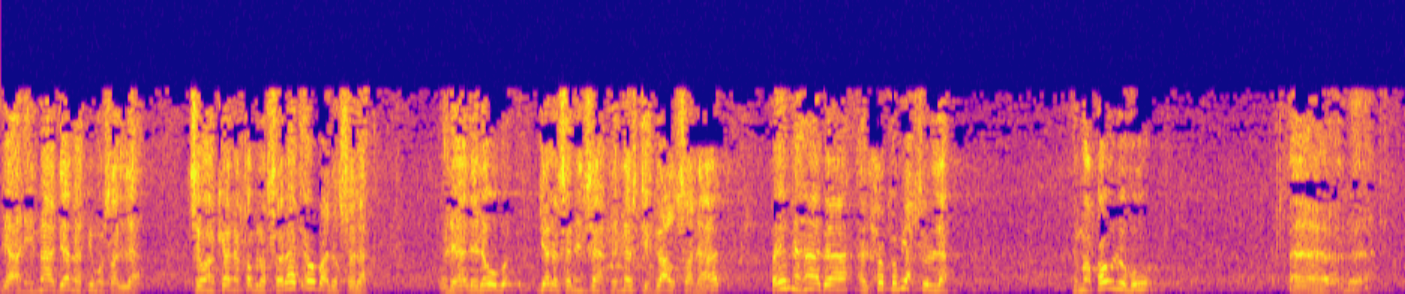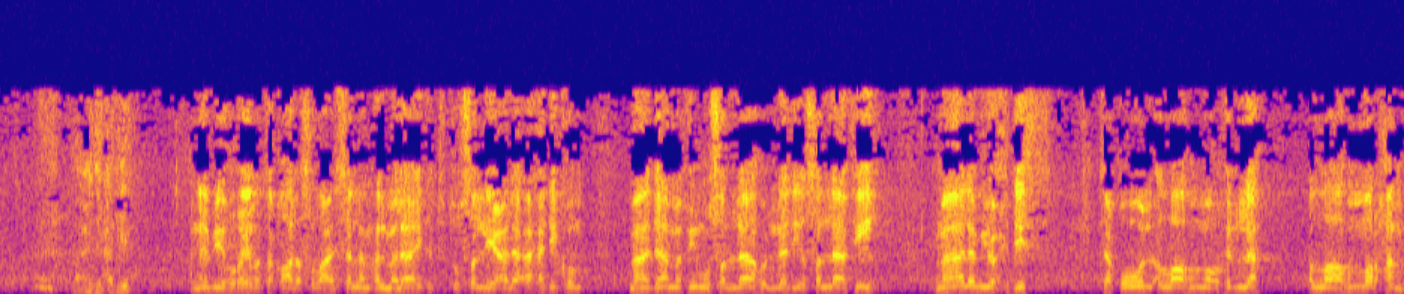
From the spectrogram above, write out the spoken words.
يعني ما دام في مصلاه سواء كان قبل الصلاة أو بعد الصلاة. ولهذا لو جلس الإنسان في المسجد بعد الصلاة فإن هذا الحكم يحصل له. ثم قوله آه أعيد الحديث. عن أبي هريرة قال صلى الله عليه وسلم الملائكة تصلي على أحدكم ما دام في مصلاه الذي صلى فيه ما لم يحدث. تقول اللهم اغفر له اللهم ارحمه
